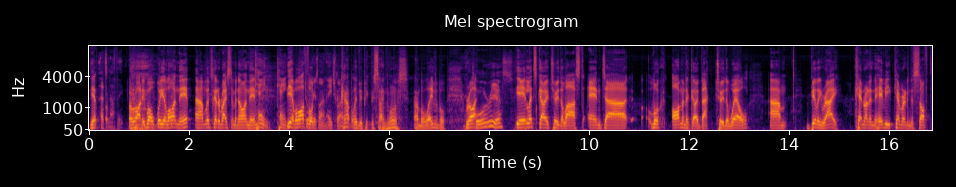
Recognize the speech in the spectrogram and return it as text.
Cares? Yep. That's nothing. Alrighty, well, we align there. Um, let's go to race number nine then. Keen, keen. Yeah, well, I thought. Notorious one, each I can't believe we picked the same horse. Unbelievable. Right. Notorious. Yeah, let's go to the last. And uh, look, I'm going to go back to the well. Um, Billy Ray can run in the heavy, can run in the soft.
